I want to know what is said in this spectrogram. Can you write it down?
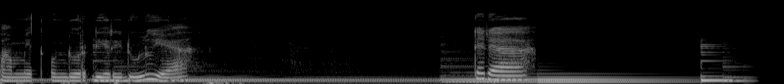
Pamit undur diri dulu ya. Dadah.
